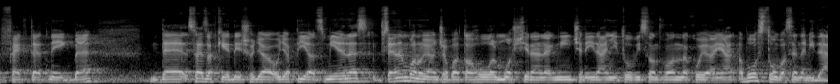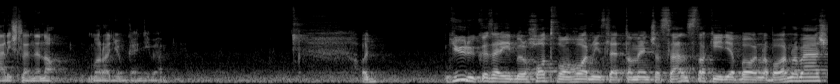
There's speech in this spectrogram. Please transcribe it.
fektetnék be, de szóval ez a kérdés, hogy a, hogy a piac milyen lesz. Szerintem van olyan csapat, ahol most jelenleg nincsen irányító, viszont vannak olyan jár... A Bostonban szerintem ideális lenne, na, maradjunk ennyiben. A gyűrű közeléből 60-30 lett a Mencs a Sunsnak, így a Barna Barnabás.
